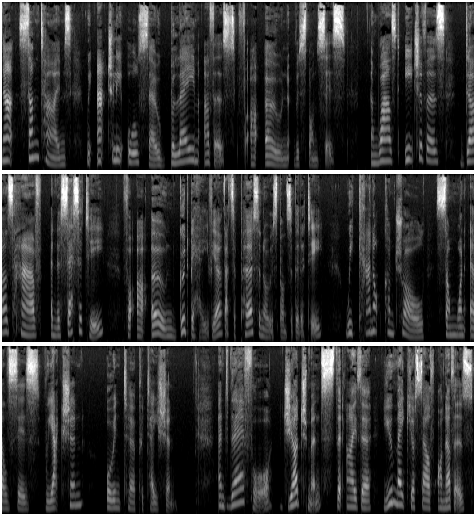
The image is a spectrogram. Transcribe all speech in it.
Now, sometimes we actually also blame others for our own responses. And whilst each of us does have a necessity for our own good behaviour, that's a personal responsibility, we cannot control someone else's reaction or interpretation. And therefore, judgments that either you make yourself on others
